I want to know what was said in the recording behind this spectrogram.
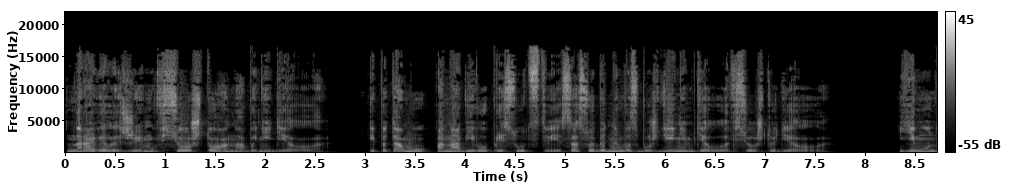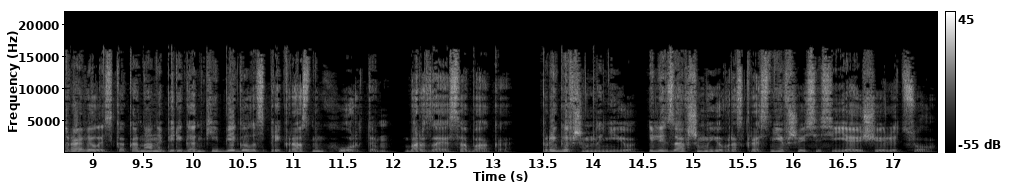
Нравилось же ему все, что она бы не делала. И потому она в его присутствии с особенным возбуждением делала все, что делала. Ему нравилось, как она на перегонки бегала с прекрасным хортом, борзая собака, прыгавшим на нее и лизавшим ее в раскрасневшееся сияющее лицо.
